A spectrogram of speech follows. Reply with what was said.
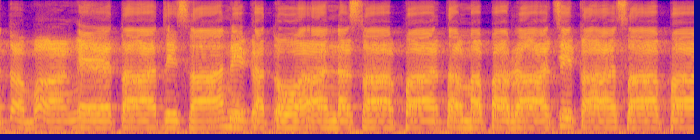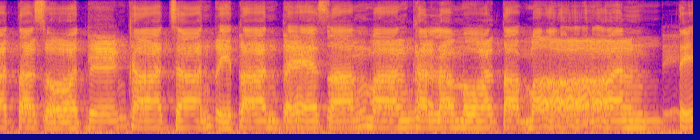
ตตมังเอตาทิสานิกตัวนัสสะปัตตมปราชิตาสัพพัตตโสติงขาชันติตันเตสังมังคลมุตตมันติ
